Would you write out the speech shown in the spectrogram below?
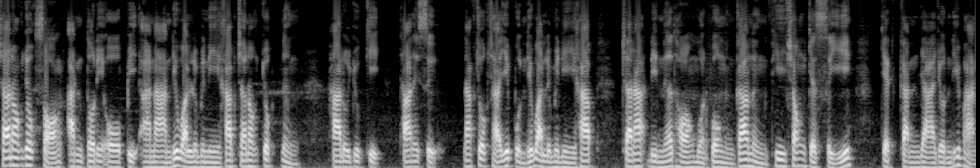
ชานอกยก 2 อันโตนิโอปิอานานที่วันลูมินีครับ ชานอกยก 1 ฮารุยุกิทานิสึนักชกชาวญี่ปุ่นที่วันลูมินีครับ ชนะดินเนื้อทองหมวดพวง 191 ที่ช่องเจ็ดสี 7 กันยายนที่ผ่าน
